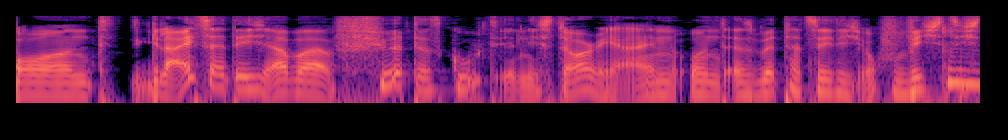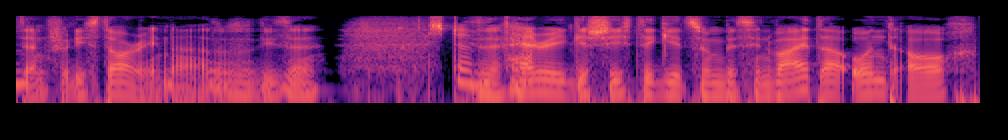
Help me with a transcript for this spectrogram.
und gleichzeitig aber führt das gut in die Story ein und es wird tatsächlich auch wichtig Mhm. dann für die Story. Ne? Also so diese, Stimmt. diese ja. Harry-Geschichte geht so ein bisschen weiter und auch,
